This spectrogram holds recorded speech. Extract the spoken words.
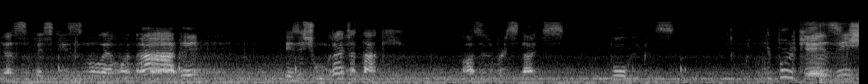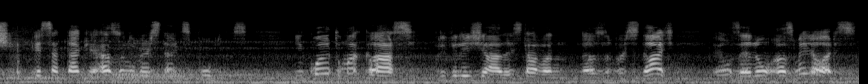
e as pesquisas não levam a nada. existe um grande ataque às universidades públicas. E por que existe esse ataque às universidades públicas? Enquanto uma classe privilegiada estava nas universidades, elas eram as melhores.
